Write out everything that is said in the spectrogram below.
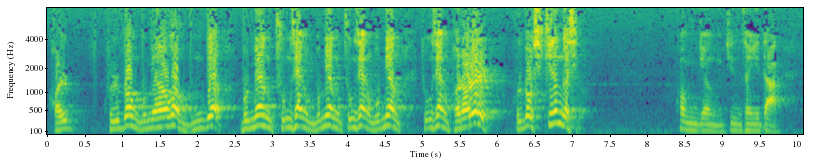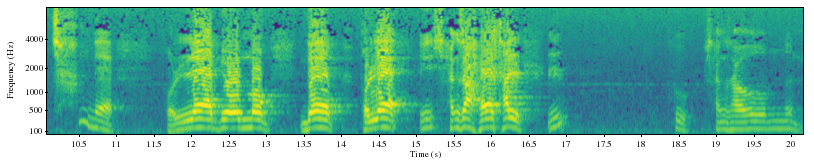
골, 굴복 무명하고 문명, 무명 중생, 무명 중생, 무명 중생 번호를 굴복시키는 것이고, 공경 진성이다. 참 내 본래 묘목, 내 본래 생사 해탈, 응? 그 생사 없는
